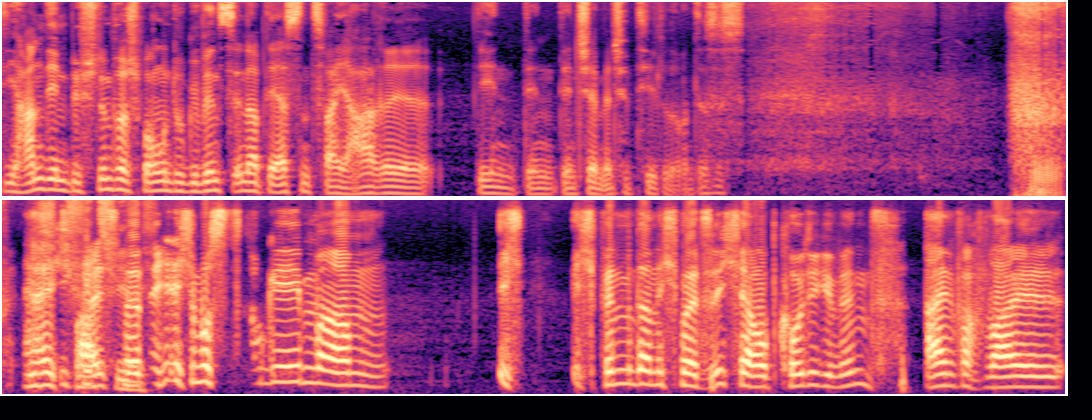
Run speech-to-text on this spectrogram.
die haben den bestimmt versprochen, du gewinnst innerhalb der ersten zwei Jahre den, den, den Championship-Titel. Und das ist. Ich, ich, ich weiß nicht. Ich, ich, muss zugeben, ähm, ich, ich bin mir da nicht mal sicher, ob Cody gewinnt. Einfach weil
